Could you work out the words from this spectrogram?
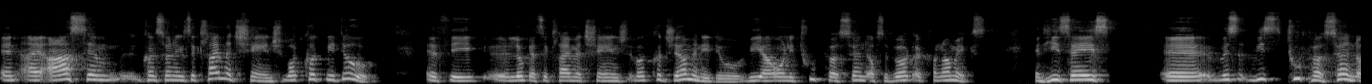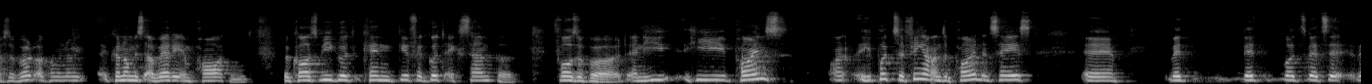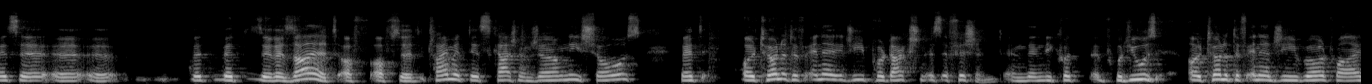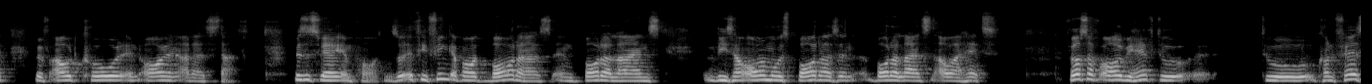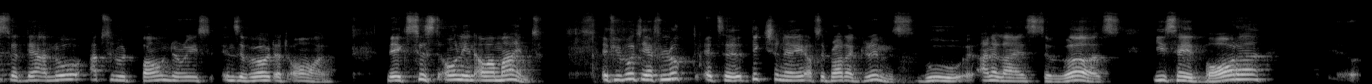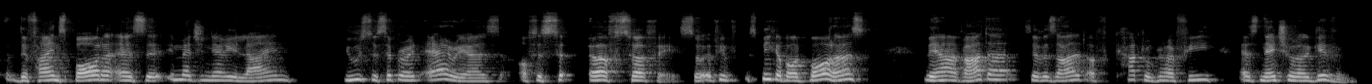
and I asked him concerning the climate change, what could we do? If we uh, look at the climate change, what could Germany do? We are only 2% of the world economics. And he says, uh, these 2% of the world economic, are very important because we could, can give a good example for the world. And he, he points, on, he puts a finger on the point and says, uh, that, that what's, that's a, that's a, uh, that, that the result of, of the climate discussion in Germany shows that alternative energy production is efficient. And then we could produce alternative energy worldwide without coal and oil and other stuff. This is very important. So if you think about borders and borderlines, these are almost borders and borderlines in our heads. First of all, we have to, to confess that there are no absolute boundaries in the world at all. They exist only in our mind if you would have looked at the dictionary of the brother Grimms, who analyzed the words, he said border defines border as the imaginary line used to separate areas of the Earth's surface. So if you speak about borders, they are rather the result of cartography as natural given.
